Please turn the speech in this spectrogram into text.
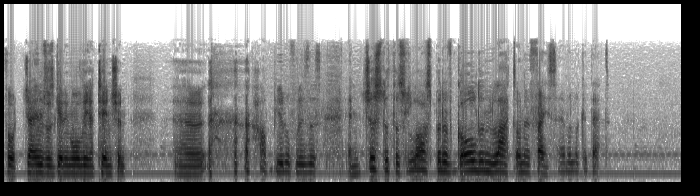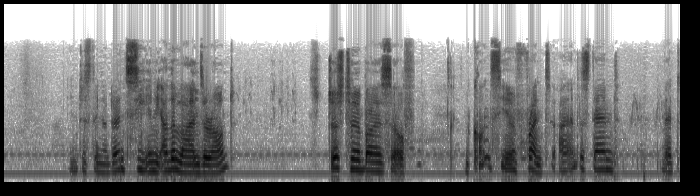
Thought James was getting all the attention. Uh, how beautiful is this? And just with this last bit of golden light on her face, have a look at that. Interesting. I don't see any other lions around. It's just her by herself. You can't see her front. I understand that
